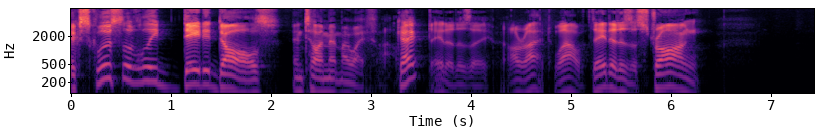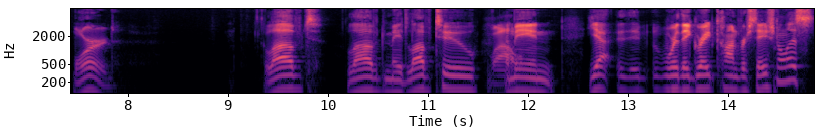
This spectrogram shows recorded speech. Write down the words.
exclusively dated dolls until I met my wife. Okay. Dated is a all right. Wow. Dated is a strong word. Loved, loved, made love to. Wow. I mean, yeah. Uh, uh, were they great conversationalists?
